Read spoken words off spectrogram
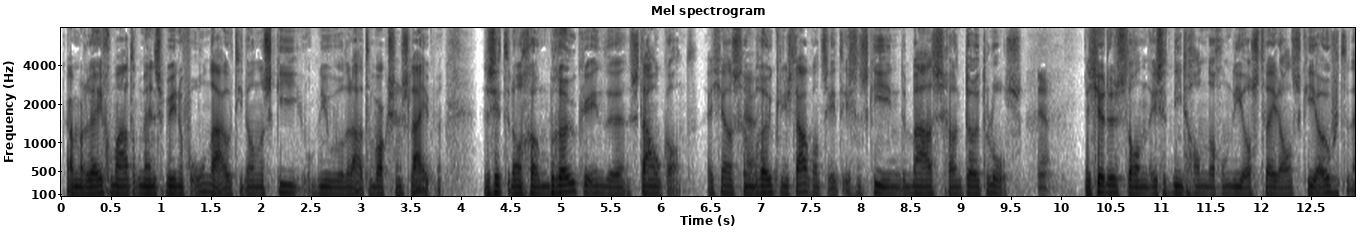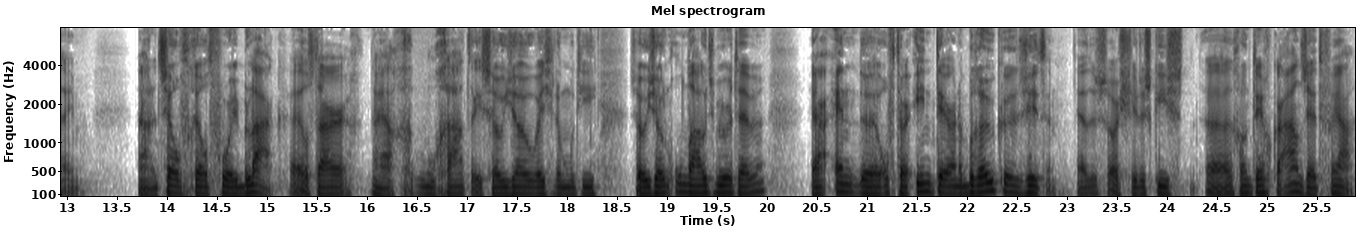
kwamen er regelmatig mensen binnen voor onderhoud die dan een ski opnieuw wilden laten waksen en slijpen. Er zitten dan gewoon breuken in de staalkant. Weet je, als er een Ja. breuk in de staalkant zit, is een ski in de basis gewoon totaal los. Ja. Weet je, dus dan is het niet handig om die als tweedehands ski over te nemen. Nou, hetzelfde geldt voor je blaak. Als daar, nou ja, genoeg gaten is sowieso, weet je, dan moet hij sowieso een onderhoudsbeurt hebben. Ja, en de, of er interne breuken zitten. Ja, dus als je de skis eh, gewoon tegen elkaar aanzet, van ja,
